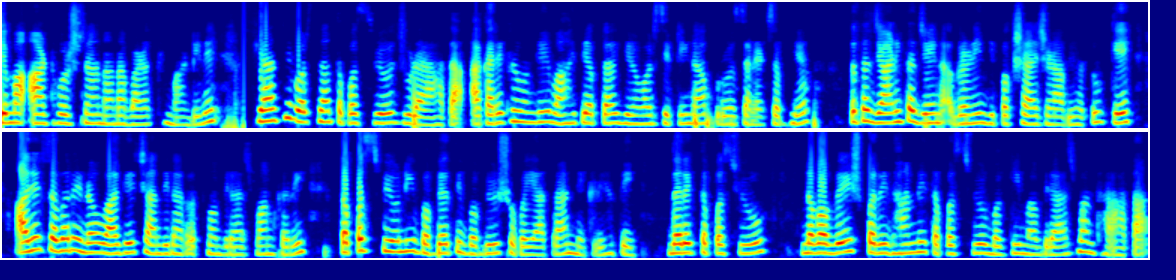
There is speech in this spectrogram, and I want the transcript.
જેમાં આઠ વર્ષના નાના બાળકથી માંડીને છ્યાસી વર્ષના તપસ્વીઓ જોડાયા હતા. આ કાર્યક્રમ અંગે માહિતી આપતા યુનિવર્સિટીના પૂર્વ સેનેટ સભ્ય તથા જાણીતા જૈન અગ્રણી દીપક શાહે જણાવ્યું હતું કે, આજે સવારે નવ વાગે ચાંદીના રથમાં બિરાજમાન કરી તપસ્વીઓની ભવ્યથી ભવ્ય શોભાયાત્રા નીકળી હતી. દરેક તપસ્વીઓ નવા વેશ પરિધાનની તપસ્વીઓ બગીમાં બિરાજમાન થયા હતા.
